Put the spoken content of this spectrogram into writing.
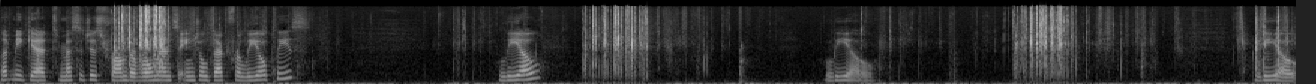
let me get messages from the Romance Angel deck for Leo, please. Leo. Leo. Leo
